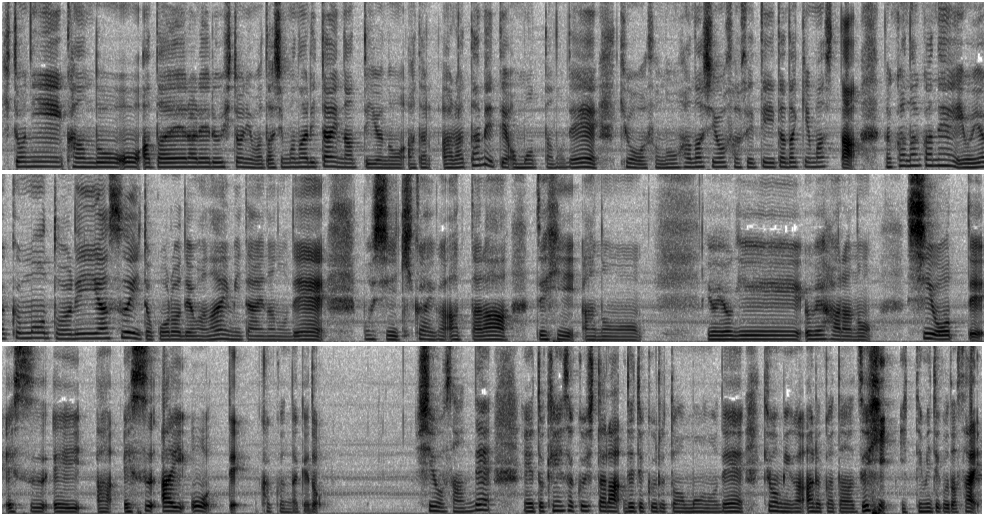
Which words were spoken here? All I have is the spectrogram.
人に感動を与えられる人に私もなりたいなっていうのを改めて思ったので今日はそのお話をさせていただきました。なかなかね予約も取りやすいところではないみたいなのでもし機会があったら是非あの代々木上原の「塩」って SA あ SIO って書くんだけどしおさんで、えーと、検索したら出てくると思うので興味がある方は是非行ってみてください。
